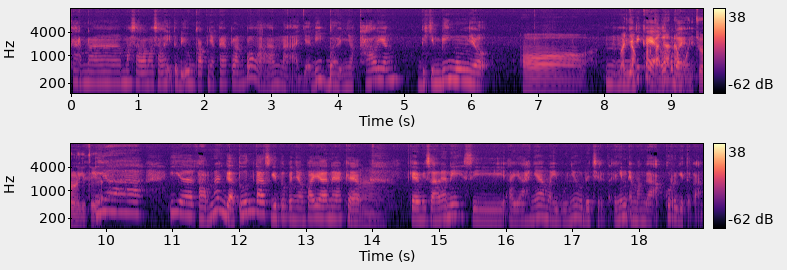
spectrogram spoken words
karena masalah-masalah itu diungkapnya kayak pelan-pelan nah jadi banyak hal yang bikin bingung yo oh mm banyak jadi kayak pertanyaan yang muncul gitu ya iya iya karena nggak tuntas gitu penyampaiannya kayak hmm. kayak misalnya nih si ayahnya sama ibunya udah ceritain emang nggak akur gitu kan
